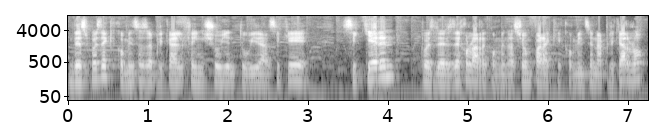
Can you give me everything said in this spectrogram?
después de que comienzas a aplicar el Feng Shui en tu vida. Así que si quieren, pues les dejo la recomendación para que comiencen a aplicarlo.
